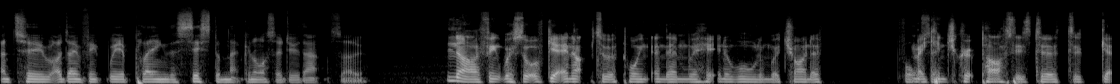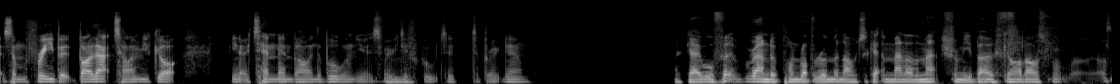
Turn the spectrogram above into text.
and two I don't think we're playing the system that can also do that. So no, I think we're sort of getting up to a point and then we're hitting a wall and we're trying to force make it. intricate passes to to get some free. But by that time, you've got you know ten men behind the ball, and you? It's very Mm. difficult to to break down. Okay, we'll f- round up on Rotherham, and I'll just get a man of the match from you both. God, I was, I was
